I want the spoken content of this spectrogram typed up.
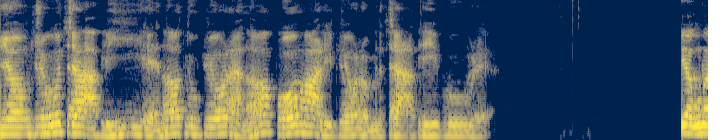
ညောင်ကြိုးကြပြီတဲ့เนาะသူပြောတာเนาะဘောမလေးပြောတော့မကြသေးဘူးတဲ့ ဒီကခုန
